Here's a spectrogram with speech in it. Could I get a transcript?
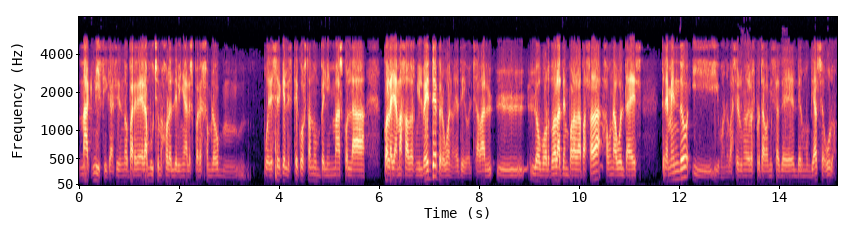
magnífica, no era mucho mejor el de Viñales, por ejemplo. Mm, puede ser que le esté costando un pelín más con la, con la Yamaha 2020, pero bueno, ya te digo, el chaval lo bordó la temporada pasada, a una vuelta es tremendo y, bueno, va a ser uno de los protagonistas del Mundial seguro.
